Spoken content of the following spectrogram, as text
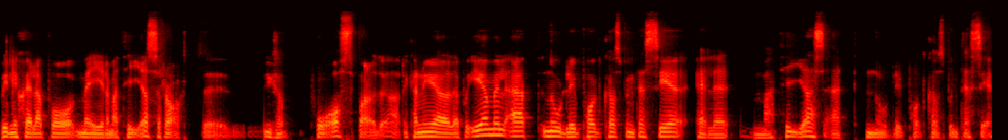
Vill ni skälla på mig eller Mattias rakt eh, liksom, på oss bara, då kan ni göra det på emil at nordlivpodcast.se eller mattias at nordlivpodcast.se.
